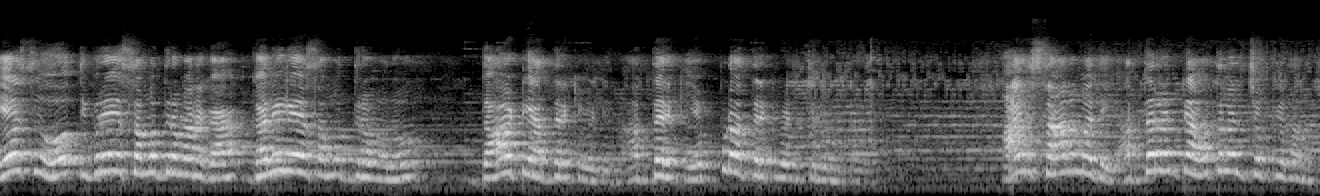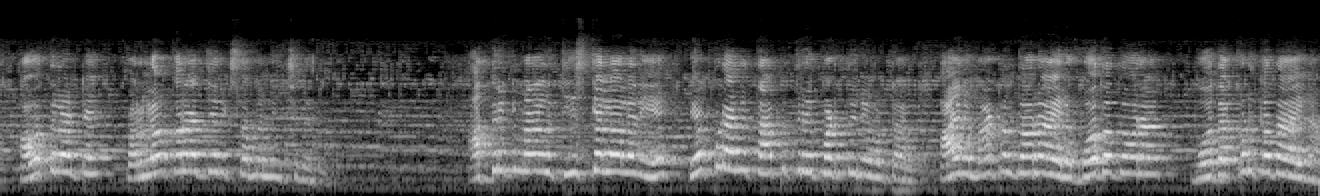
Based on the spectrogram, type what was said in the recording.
యేసు తిబరే సముద్రం అనగా గలిలే సముద్రమును దాటి అద్దరికి వెళ్ళిన అద్దరికి ఎప్పుడు అద్దరికి వెళ్తూనే ఉంటాడు. ఆయన స్థానం అది. అద్దరంటే అవతలని చెప్తున్నాను అవతలంటే పరలోక రాజ్యానికి సంబంధించినది. అద్దరికి మనల్ని తీసుకెళ్ళాలని ఎప్పుడు ఆయన తాపత్రయపడుతూనే ఉంటారు ఆయన మాటల ద్వారా ఆయన బోధ ద్వారా బోధకుడు కదా ఆయన.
